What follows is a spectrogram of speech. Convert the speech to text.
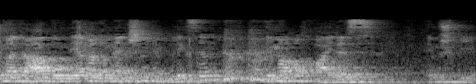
immer da, wo mehrere Menschen im Blick sind, immer auch beides im Spiel.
